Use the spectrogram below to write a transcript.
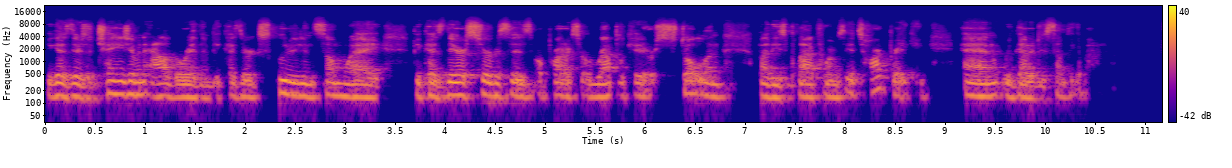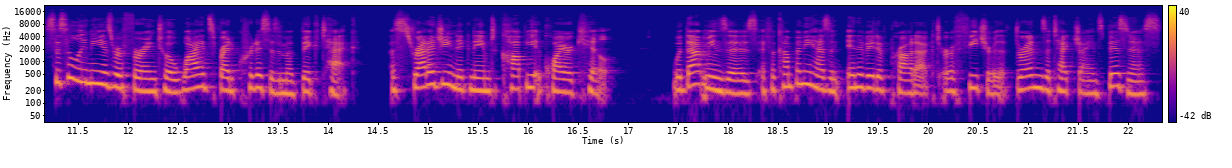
because there's a change of an algorithm, because they're excluded in some way, because their services or products are replicated or stolen by these platforms, it's heartbreaking. And we've got to do something about it. Cicilline is referring to a widespread criticism of big tech, a strategy nicknamed copy, acquire, kill. What that means is if a company has an innovative product or a feature that threatens a tech giant's business,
